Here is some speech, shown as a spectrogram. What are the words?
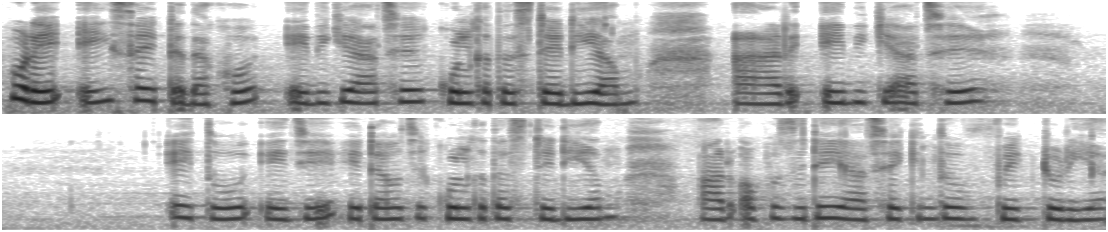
তারপরে এই সাইডটা দেখো, এদিকে আছে কলকাতা স্টেডিয়াম আর এইদিকে আছে, এই তো এই যে এটা হচ্ছে কলকাতা স্টেডিয়াম আর অপোজিটেই আছে কিন্তু ভিক্টোরিয়া।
